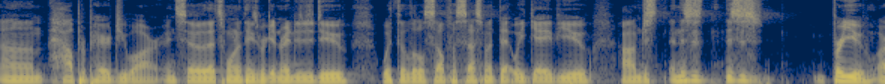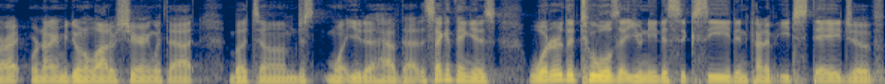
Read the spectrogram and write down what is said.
um, how prepared you are. And so that's one of the things we're getting ready to do with the little self assessment that we gave you. Um, just and this is this is for you. All right, we're not going to be doing a lot of sharing with that, but um, just want you to have that. The second thing is, what are the tools that you need to succeed in kind of each stage of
